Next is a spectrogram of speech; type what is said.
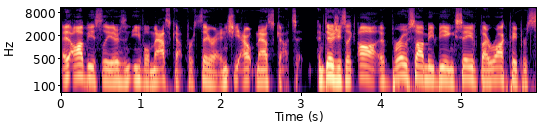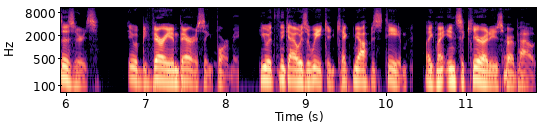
And obviously, there's an evil mascot for Sarah, and she out mascots it. And Doji's like, oh, if Bro saw me being saved by rock, paper, scissors, it would be very embarrassing for me. He would think I was weak and kick me off his team, like my insecurities are about.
